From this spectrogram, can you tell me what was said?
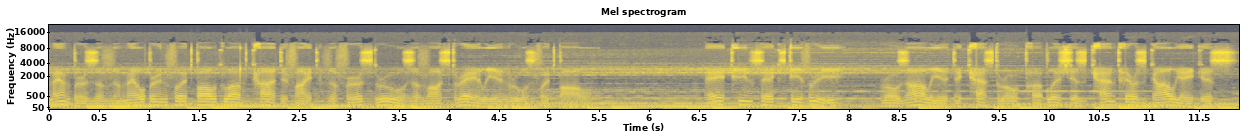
Members of the Melbourne Football Club codified the first rules of Australian rules football. 1863 Rosalia de Castro publishes Cantares Gallegos,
